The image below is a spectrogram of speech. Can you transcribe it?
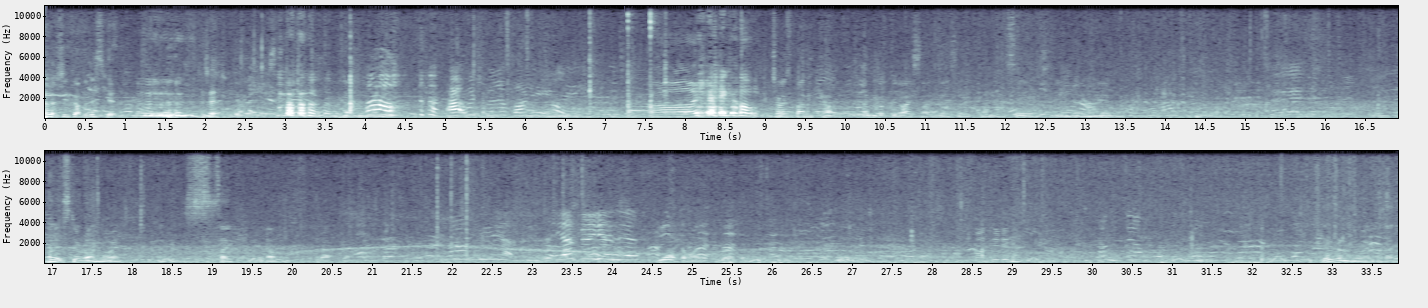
Oh, look, she's got the biscuit. Is it? Oh, that was for the bunny. Oh, there you go. Charles Bunny can't, haven't got good eyesight, have they? So they can't see even going near them. No, it's still running away. Oh. I ヘブンのやり方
